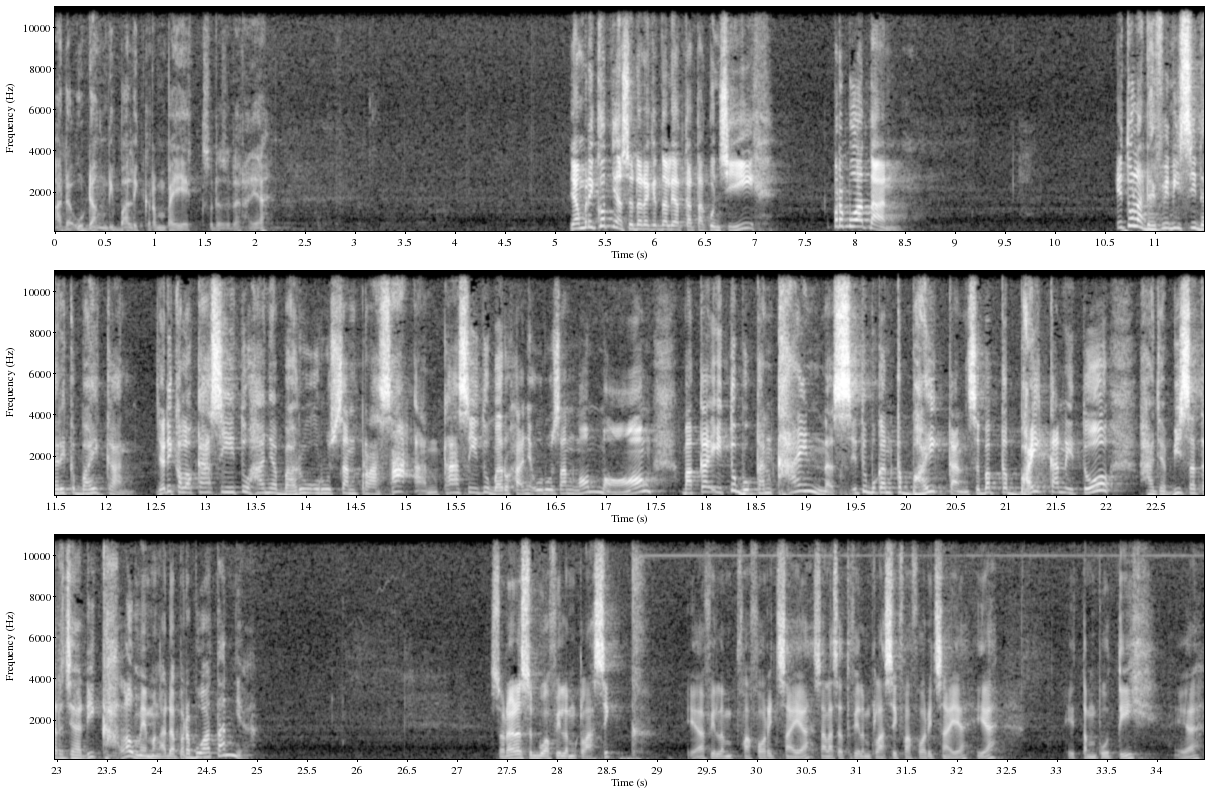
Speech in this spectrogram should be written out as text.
Ada udang di balik rempeyek, saudara-saudara ya. Yang berikutnya saudara kita lihat kata kunci, perbuatan. Itulah definisi dari kebaikan. Jadi kalau kasih itu hanya baru urusan perasaan, kasih itu baru hanya urusan ngomong, maka itu bukan kindness, itu bukan kebaikan. Sebab kebaikan itu hanya bisa terjadi kalau memang ada perbuatannya. Saudara sebuah film klasik, ya film favorit saya, salah satu film klasik favorit saya, ya hitam putih, ya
